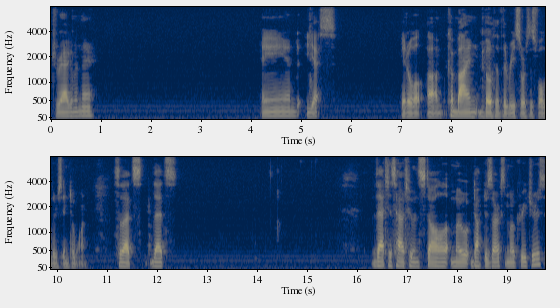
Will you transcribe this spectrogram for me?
drag them in there. And yes, it'll um, combine both of the resources folders into one. So that's that's that is how to install Mo DrZhark's Mo Creatures,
